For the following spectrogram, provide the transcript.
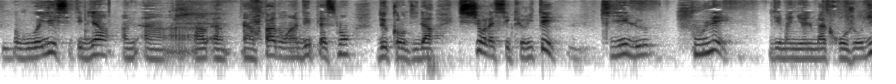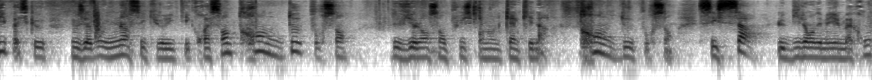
Donc vous voyez, c'était bien un, un déplacement de candidat sur la sécurité, qui est le poulet d'Emmanuel Macron aujourd'hui, parce que nous avons une insécurité croissante, 32% de violence en plus pendant le quinquennat. 32%. C'est ça le bilan d'Emmanuel Macron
